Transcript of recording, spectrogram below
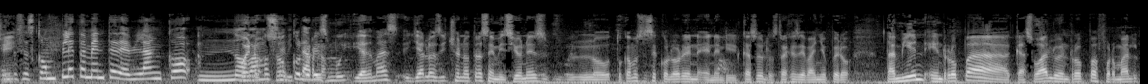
Sí. Entonces, completamente de blanco, no, bueno, vamos a evitarlo. colores muy y además ya lo has dicho en otras emisiones, lo tocamos ese color en, en el caso de los trajes de baño, pero también en ropa casual o en ropa formal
